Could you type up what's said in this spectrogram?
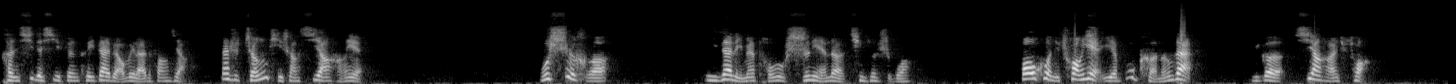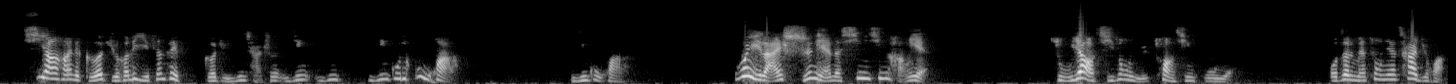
很细的细分可以代表未来的方向，但是整体上夕阳行业不适合你在里面投入十年的青春时光，包括你创业也不可能在一个夕阳行业去创。夕阳行业的格局和利益分配格局已经产生，已经已经已经固定固化了，已经固化了。未来十年的新兴行业。主要集中于创新服务业。我这里面中间插一句话：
